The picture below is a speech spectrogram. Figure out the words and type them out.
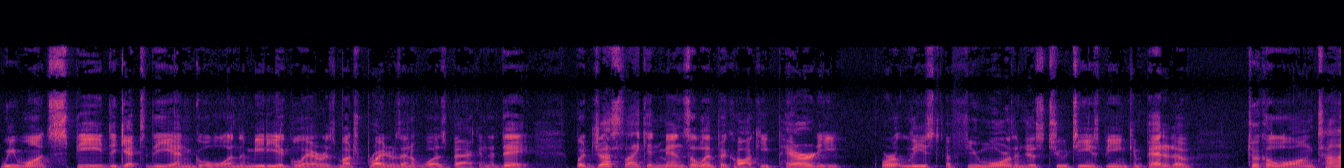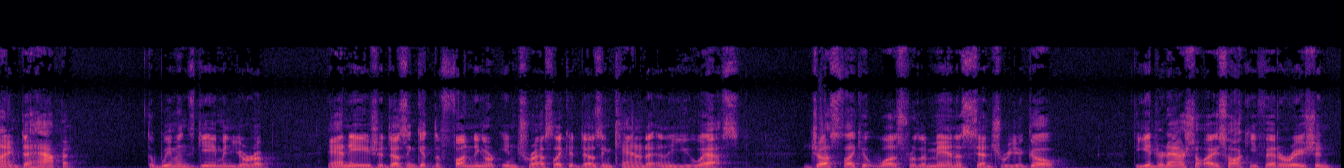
we want speed to get to the end goal, and the media glare is much brighter than it was back in the day. But just like in men's Olympic hockey, parity, or at least a few more than just two teams being competitive, took a long time to happen. The women's game in Europe and Asia doesn't get the funding or interest like it does in Canada and the US, just like it was for the men a century ago. The International Ice Hockey Federation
